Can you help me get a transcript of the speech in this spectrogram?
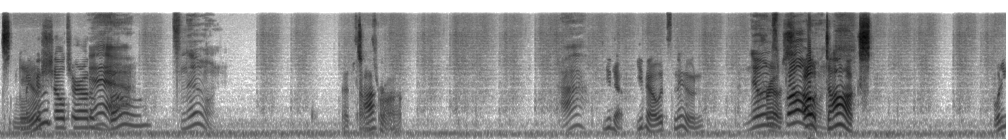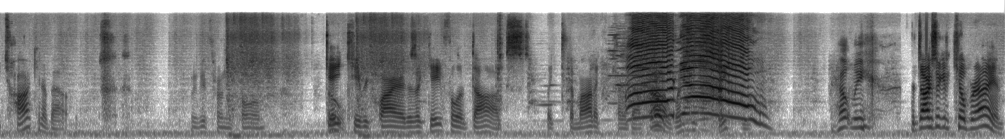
It's Make noon. a shelter out Yeah. of bone. It's noon. That's Talk about wrong. Huh? You know, you know, it's noon. Noon's Gross. bones. Oh, dogs. What are you talking about? Maybe it's from the poem. Gate Oh. key required. There's a gate full of dogs, like demonic kind of dogs. Oh, oh the gate no! Help me. The dogs are gonna kill Brian.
